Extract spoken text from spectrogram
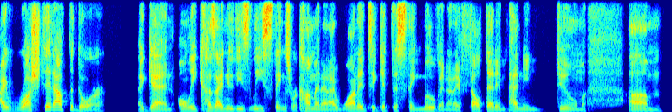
I rushed it out the door again, only because I knew these lease things were coming and I wanted to get this thing moving and I felt that impending doom. Um,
